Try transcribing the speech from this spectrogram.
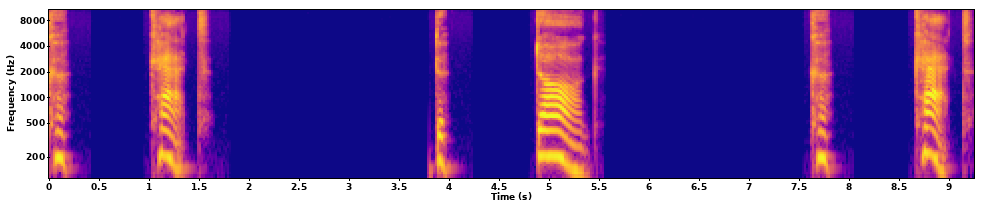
C. Cat. D. Dog. Cat.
